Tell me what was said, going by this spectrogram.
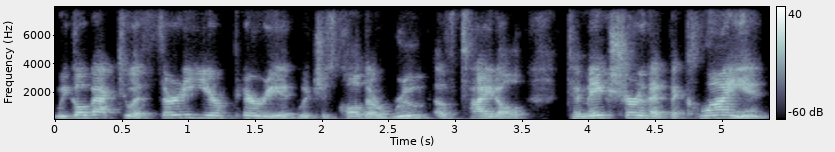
We go back to a 30 year period, which is called a root of title to make sure that the client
